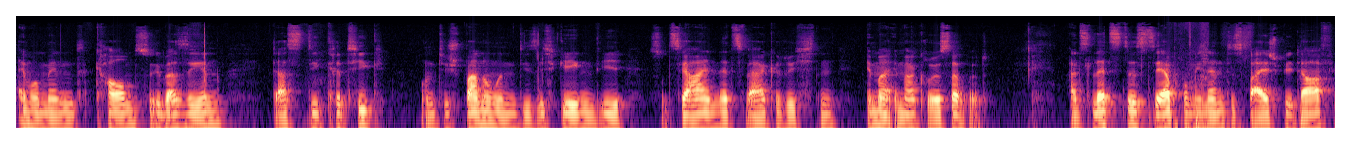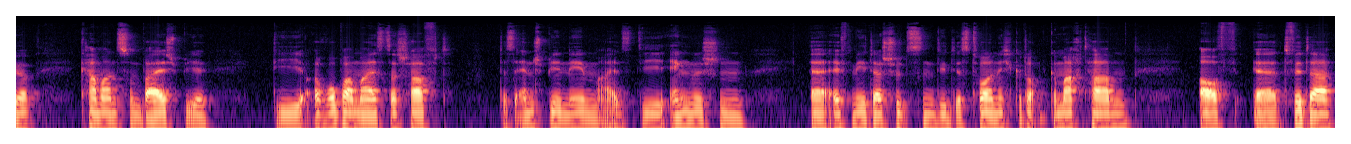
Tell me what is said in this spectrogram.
im Moment kaum zu übersehen, dass die Kritik und die Spannungen, die sich gegen die sozialen Netzwerke richten, immer, immer größer wird. Als letztes sehr prominentes Beispiel dafür kann man zum Beispiel die Europameisterschaft das Endspiel nehmen, als die englischen äh, Elfmeterschützen, die das Tor nicht gemacht haben, auf äh, Twitter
